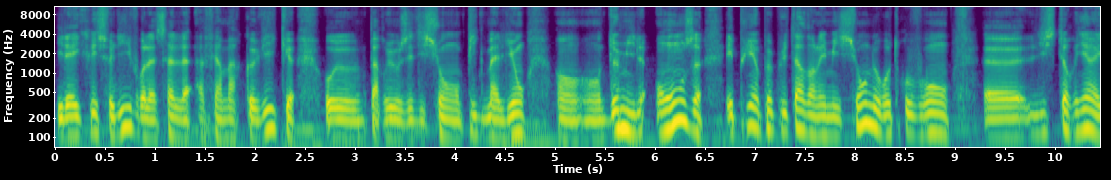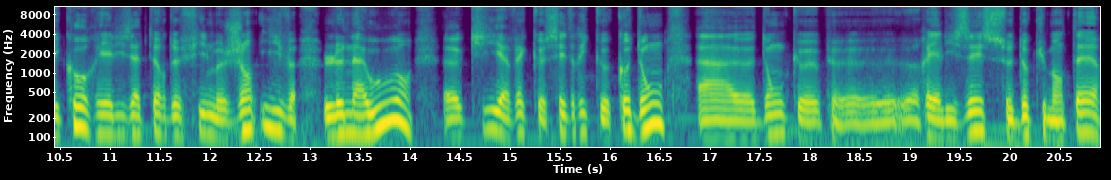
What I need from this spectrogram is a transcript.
Il a écrit ce livre, La sale affaire Markovic, paru aux éditions Pygmalion en, en, 2011. Et puis un peu plus tard dans l'émission, nous retrouverons euh, l'historien et co-réalisateur de films Jean-Yves Le Euh, qui, avec Cédric Codon, a euh, donc euh, réalisé ce documentaire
